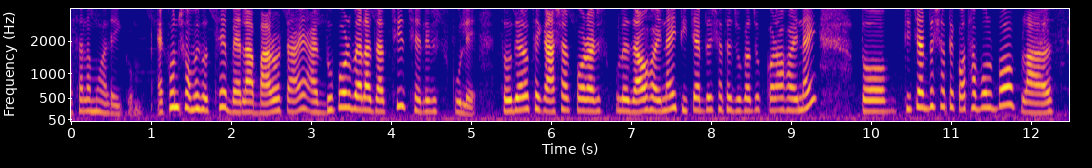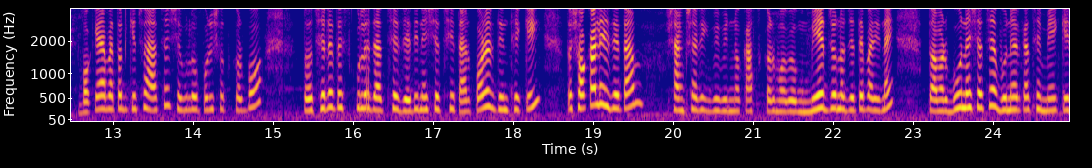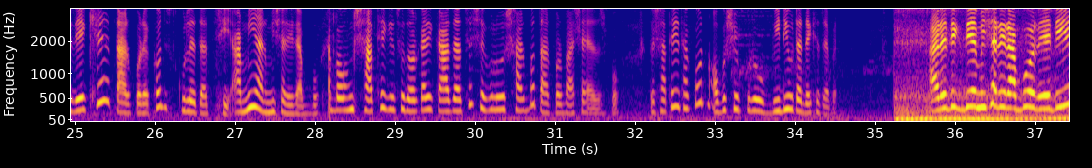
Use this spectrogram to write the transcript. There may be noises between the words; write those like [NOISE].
আসসালামু আলাইকুম। এখন সময় হচ্ছে বেলা বারোটায় আর দুপুর বেলা যাচ্ছি ছেলের স্কুলে। সৌদি আরব থেকে আসার পর আর স্কুলে যাওয়া হয় নাই টিচারদের সাথে যোগাযোগ করা হয় নাই। তো টিচারদের সাথে কথা বলব প্লাস বকেয়া বেতন কিছু আছে সেগুলো পরিশোধ করব। তো ছেলে তো স্কুলে যাচ্ছে, যেদিন এসেছি তার পরের দিন থেকেই। তো সকালেই যেতাম, সাংসারিক বিভিন্ন কাজকর্ম এবং মেয়ের জন্য যেতে পারি নাই। তো আমার বোন এসেছে, বোনের কাছে মেয়েকে রেখে তারপর এখন স্কুলে যাচ্ছি, আমি আর মিশারি আব্বু। এবং সাথে কিছু দরকারি কাজ আছে, সেগুলো সারবো, তারপর বাসায় আসব। তো সাথেই থাকুন, অবশ্যই পুরো ভিডিওটা দেখে যাবে আর এদিক দিয়ে মিশারি আব্বু রেডি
